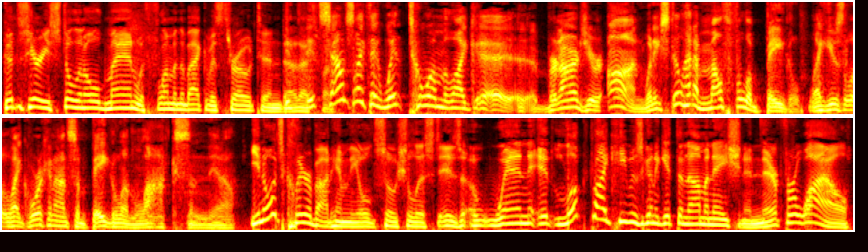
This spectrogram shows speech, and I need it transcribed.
Good to hear he's still an old man with phlegm in the back of his throat, and uh, it, it sounds like they went to him like uh, Bernard, you're on when he still had a mouthful of bagel, like he was like working on some bagel and lox, and you know. You know what's clear about him, the old socialist, is uh, when it looked like he was going to get the nomination, and there for a while,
